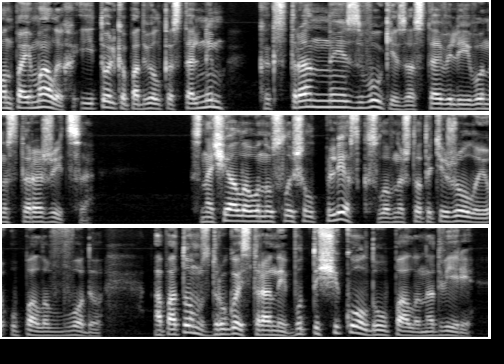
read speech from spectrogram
Он поймал их и только подвел к остальным, как странные звуки заставили его насторожиться. Сначала он услышал плеск, словно что-то тяжелое упало в воду, а потом, с другой стороны, будто щеколда упала на двери —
